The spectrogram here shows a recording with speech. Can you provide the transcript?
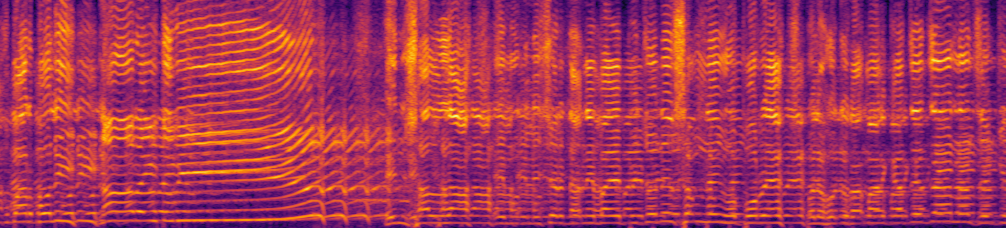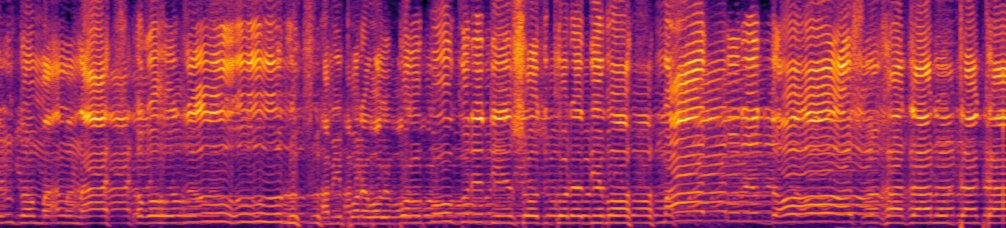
একবার বলি না রে তুমি ইনশাল্লাহ এই মজলিসের ডানে বায়ে, পিছনে সামনে, ওপরে। বলে, হুজুর, আমার কাছে জান আছে, কিন্তু মাল নাই। ও হুজুর, আমি পরে অল্প অল্প করে দিয়ে শোধ করে দিব। মাত্র দশ হাজার টাকা।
